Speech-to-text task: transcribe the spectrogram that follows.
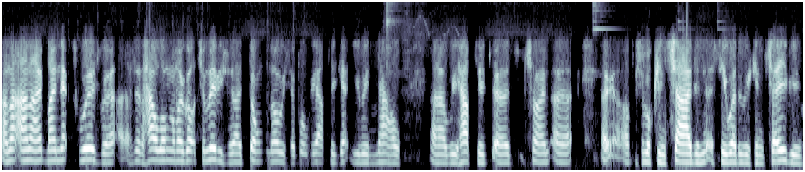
And, I, and I, my next words were, I said, "How long have I got to live?" He said, "I don't know." He said, "But we have to get you in now. Uh, we have to uh, try and uh, uh, obviously look inside and see whether we can save you."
